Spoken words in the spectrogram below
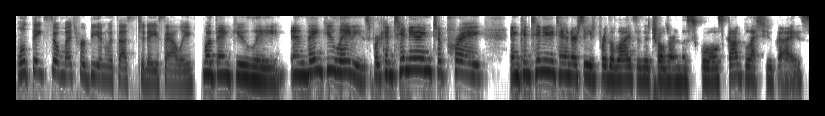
Well, thanks so much for being with us today, Sally. Well, thank you, Lee. And thank you, ladies, for continuing to pray and continuing to intercede for the lives of the children in the schools. God bless you guys.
